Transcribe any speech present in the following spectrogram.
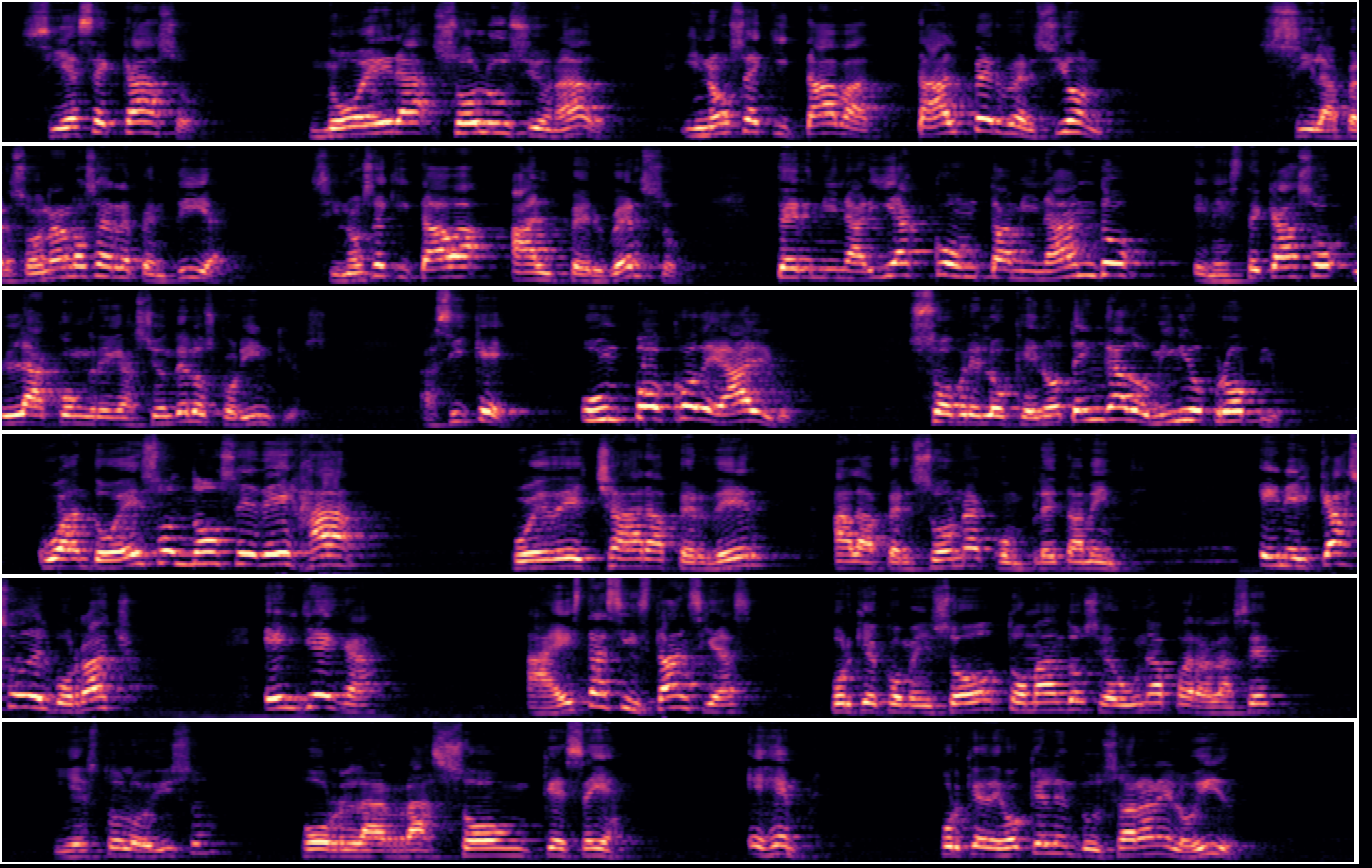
si ese caso no era solucionado y no se quitaba tal perversión, si la persona no se arrepentía, si no se quitaba al perverso, terminaría contaminando, en este caso, la congregación de los corintios. Así que un poco de algo sobre lo que no tenga dominio propio, cuando eso no se deja, puede echar a perder a la persona completamente. En el caso del borracho, él llega a estas instancias porque comenzó tomándose una para la sed. Y esto lo hizo por la razón que sea. Ejemplo, porque dejó que le endulzaran el oído.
